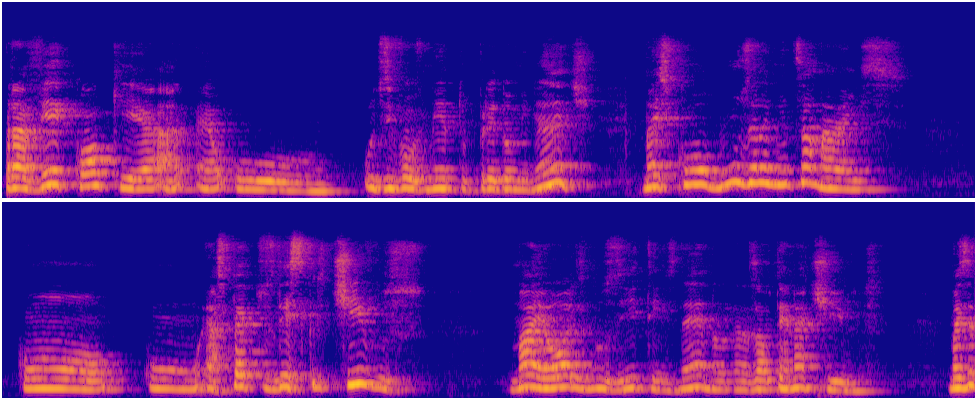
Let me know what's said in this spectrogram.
para ver qual que é, a, é o, o desenvolvimento predominante, mas com alguns elementos a mais, com com aspectos descritivos maiores nos itens, né, nas alternativas. Mas,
